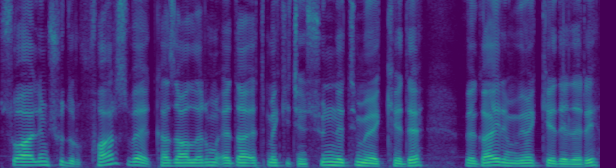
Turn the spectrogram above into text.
Sualim şudur. Farz ve kazalarımı eda etmek için sünneti müekkede ve gayri müekkedeleri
